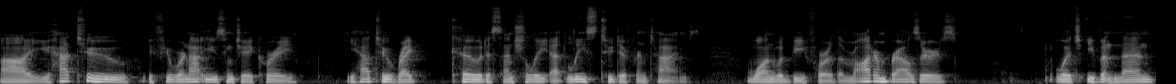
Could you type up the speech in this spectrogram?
uh, you had to, if you were not using jQuery, you had to write code essentially at least two different times. One would be for the modern browsers, which even then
